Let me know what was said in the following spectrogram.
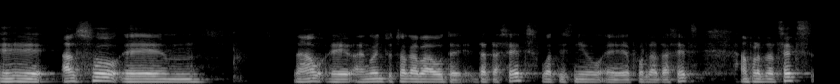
Uh, also, um, now uh, I'm going to talk about uh, data sets, what is new uh, for data sets. And for data sets,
